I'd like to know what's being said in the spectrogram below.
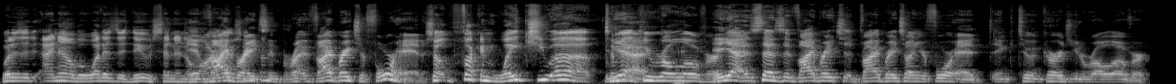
What does it? I know, but what does it do? Send an It alarm? vibrates. It, bri- it vibrates your forehead. So it fucking wakes you up to Yeah. make you roll over. Yeah, it says it vibrates. It vibrates on your forehead and to encourage you to roll over.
